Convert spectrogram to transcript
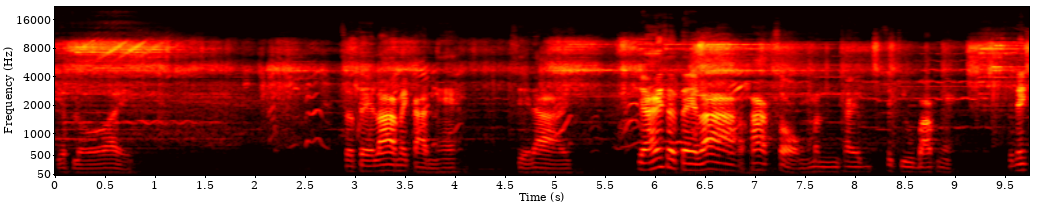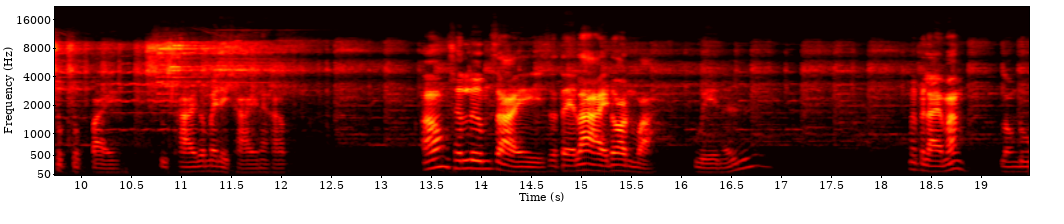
เรียบร้อย สเตล่าไม่กันแฮะ เสียดาย อยากให้สเตล่าภาคสองมันใช้สกิลบัฟไง จะได้จบๆไป สุดท้ายก็ไม่ได้ใช้นะครับ เอ้า ฉันลืมใส่สเตล่าไอดอนว่ะ เวนเอ้ยไม่เป็นไรมั้ง ลองดู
